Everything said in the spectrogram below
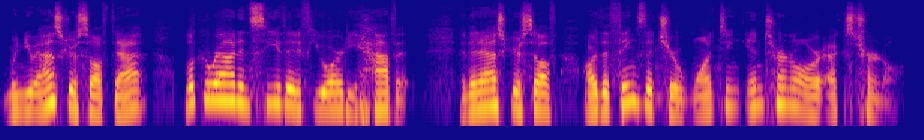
when you ask yourself that, look around and see that if you already have it. And then ask yourself, are the things that you're wanting internal or external?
